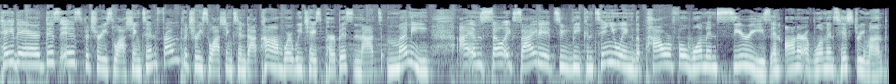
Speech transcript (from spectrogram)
Hey there, this is Patrice Washington from patricewashington.com where we chase purpose, not money. I am so excited to be continuing the Powerful Woman series in honor of Women's History Month.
